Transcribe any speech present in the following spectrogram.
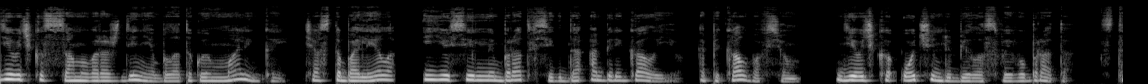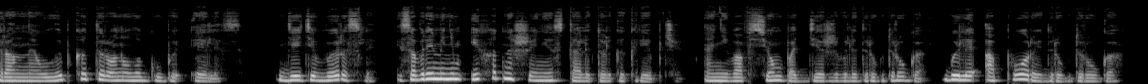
Девочка с самого рождения была такой маленькой, часто болела, и ее сильный брат всегда оберегал ее, опекал во всем. Девочка очень любила своего брата. Странная улыбка тронула губы Элис. Дети выросли, и со временем их отношения стали только крепче. Они во всем поддерживали друг друга, были опорой друг друга.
